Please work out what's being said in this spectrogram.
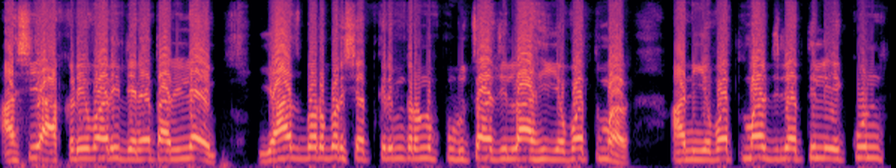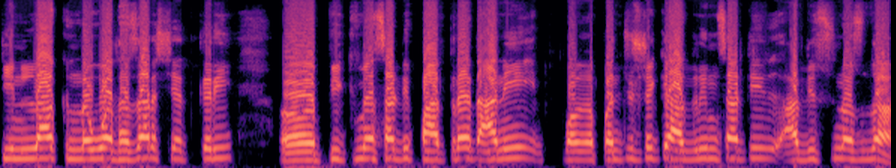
अशी आकडेवारी देण्यात आलेली आहे. याचबरोबर शेतकरी मित्रांनो पुढचा जिल्हा आहे यवतमाळ. आणि यवतमाळ जिल्ह्यातील एकूण तीन लाख नव्वद हजार शेतकरी अं, पात्र आहेत. आणि पंचवीस टक्के अग्रिमसाठी आधीसून सुद्धा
